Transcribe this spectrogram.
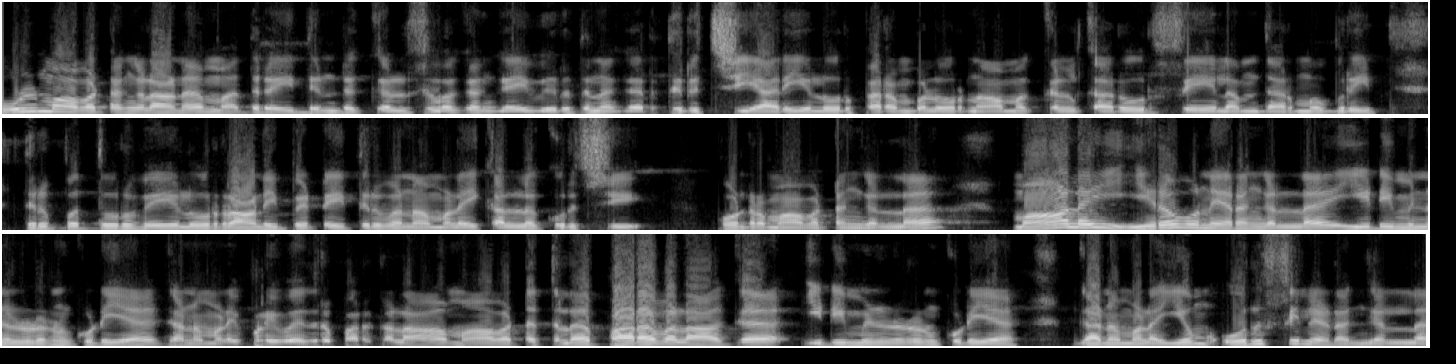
உள் மாவட்டங்களான மதுரை திண்டுக்கல் சிவகங்கை விருதுநகர் திருச்சி அரியலூர் பெரம்பலூர் நாமக்கல் கரூர் சேலம் தருமபுரி திருப்பத்தூர் வேலூர் ராணிப்பேட்டை திருவண்ணாமலை கள்ளக்குறிச்சி போன்ற மாவட்டங்களில் மாலை இரவு நேரங்களில் இடிமின்னலுடன் கூடிய கனமழை பொழிவு எதிர்பார்க்கலாம். மாவட்டத்தில் பரவலாக இடிமின்னலுடன் கூடிய கனமழையும் ஒரு சில இடங்களில்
